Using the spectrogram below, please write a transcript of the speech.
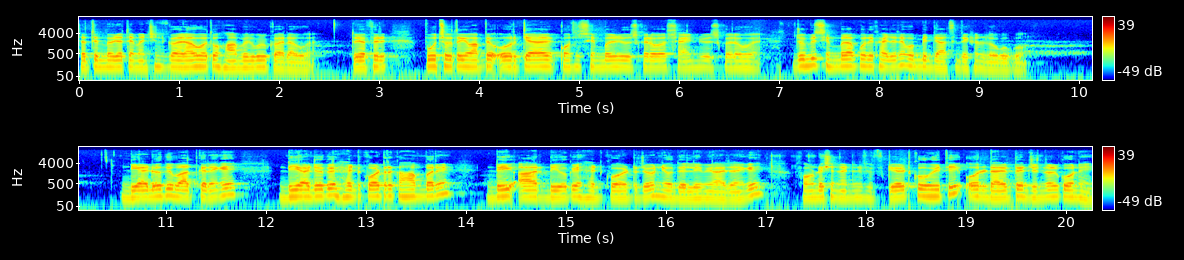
सत्यम में जाते मैंशन करा हुआ तो हाँ बिल्कुल करा हुआ है। तो या फिर पूछ सकते हैं कि वहाँ पे और क्या, कौन सा सिंबल यूज़ करा हुआ है साइन यूज़ करा हुआ है। जो भी सिंबल आपको दिखाई दे रहे हैं, वो भी ध्यान से देख देखना लोगों को। डीआरडीओ की बात करेंगे। डीआरडीओ के हेड क्वार्टर कहाँ पर है? डीआरडीओ के हेड क्वार्टर जो न्यू दिल्ली में आ जाएँगे। फाउंडेशन 1958 को हुई थी और डायरेक्टर जनरल कौन है?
